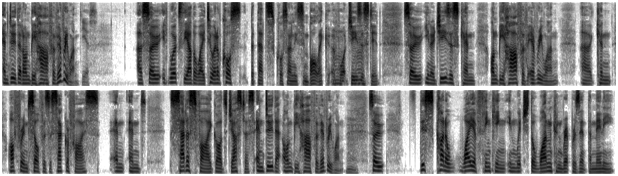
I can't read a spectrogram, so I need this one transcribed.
and do that on behalf of everyone Yes. uh, so it works the other way too. And of course, but that's of course only symbolic of what Jesus did. So, you know, Jesus can, on behalf of everyone, uh, can offer himself as a sacrifice and, and satisfy God's justice and do that on behalf of everyone. So this kind of way of thinking in which the one can represent the many,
